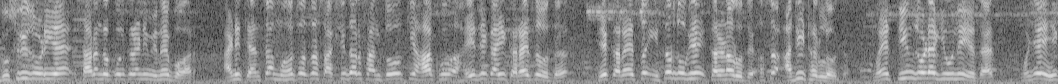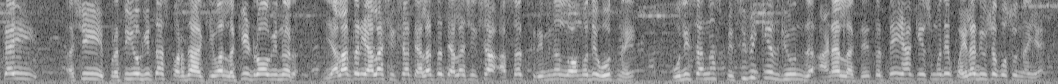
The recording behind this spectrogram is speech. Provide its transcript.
दुसरी जोडी आहे सारंग कोलकर आणि विनय पवार. आणि त्यांचा महत्त्वाचा साक्षीदार सांगतो की हा खो हे जे काही करायचं होतं हे करायचं इतर दोघे करणार होते असं आधी ठरलं होतं. म्हणजे तीन जोड्या घेऊनही येत आहेत. म्हणजे ही काही अशी प्रतियोगिता स्पर्धा किंवा लकी ड्रॉ विनर याला तर याला शिक्षा त्याला तर त्याला शिक्षा असं क्रिमिनल लॉमध्ये होत नाही. पोलिसांना स्पेसिफिक केस घेऊन आणायला लागते. तर ते ह्या केसमध्ये पहिल्या दिवसापासून नाही आहे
